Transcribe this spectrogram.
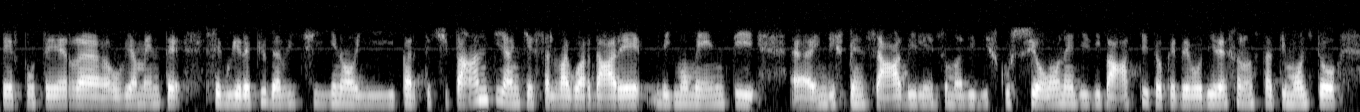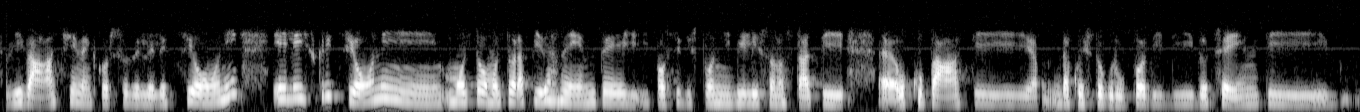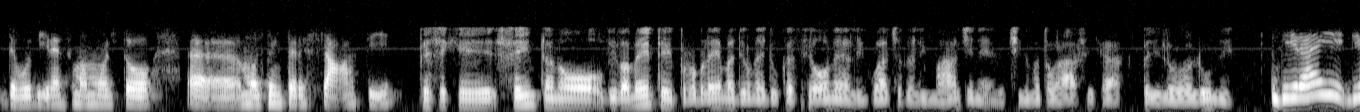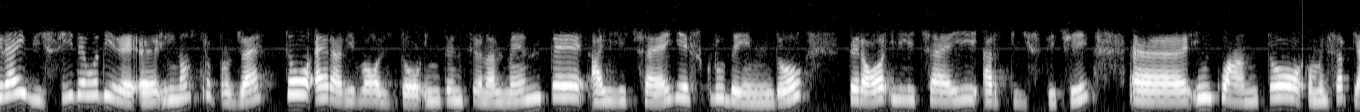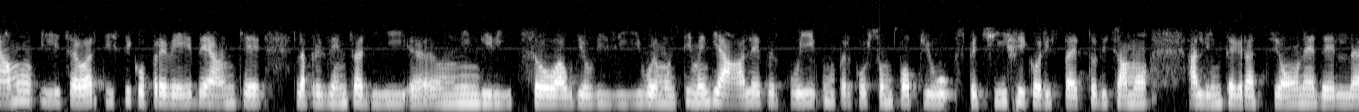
per poter eh, ovviamente seguire più da vicino i partecipanti, anche salvaguardare dei momenti eh, indispensabili insomma, di discussione, di dibattito che devo dire sono stati molto vivaci nel corso delle lezioni e le iscrizioni molto, molto rapidamente i, posti disponibili sono stati eh, occupati eh, da questo gruppo di, di docenti, devo dire insomma molto eh, molto interessati. Pensi che sentano vivamente il problema di un'educazione al linguaggio dell'immagine cinematografica per i loro alunni? Direi, direi, di sì, devo dire, eh, il nostro progetto era rivolto intenzionalmente ai licei escludendo però i licei artistici eh, in quanto, come sappiamo, il liceo artistico prevede anche la presenza di eh, un indirizzo audiovisivo e multimediale, per cui un percorso un po' più specifico rispetto diciamo, all'integrazione del,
